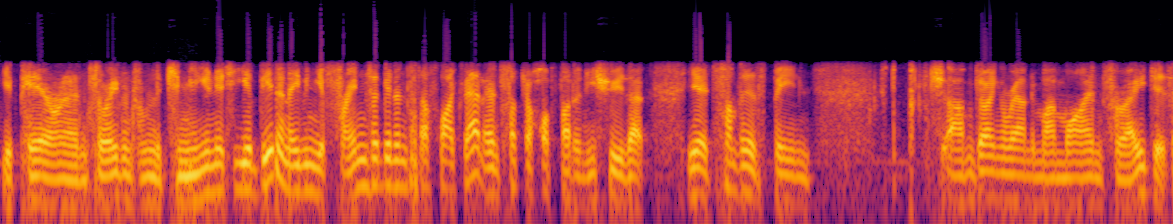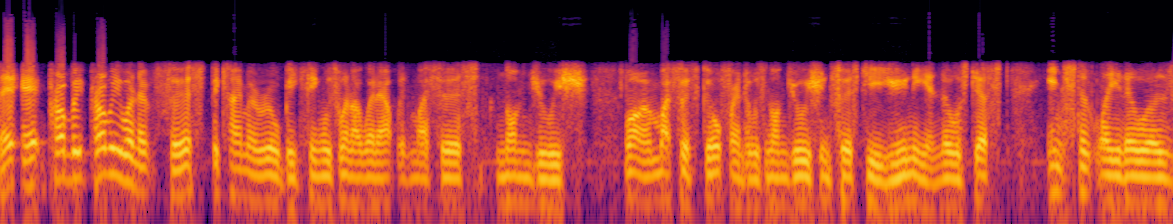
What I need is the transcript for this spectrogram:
your parents or even from the community a bit, and even your friends a bit and stuff like that. And it's such a hot button issue that yeah, it's something that's been um, going around in my mind for ages. It, it probably probably when it first became a real big thing was when I went out with my first non-Jewish, well, my first girlfriend who was non-Jewish in first year uni, and there was just instantly there was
